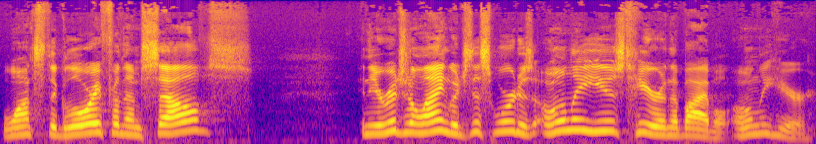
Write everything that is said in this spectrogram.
wants the glory for themselves. In the original language, this word is only used here in the Bible, only here.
